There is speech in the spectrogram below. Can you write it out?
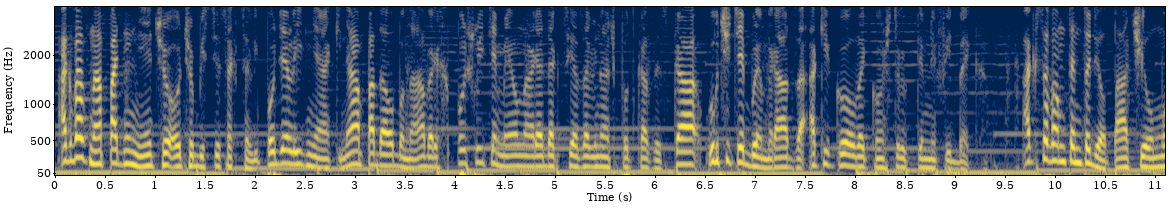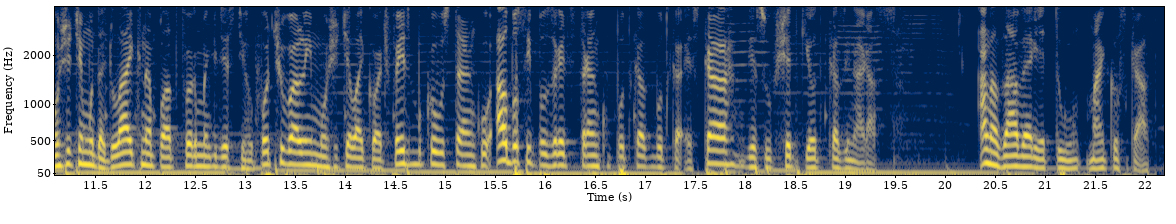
Ak vás napadne niečo, o čo by ste sa chceli podeliť, nejaký nápad alebo návrh, pošlite mail na redakcia zavinačpodcast.sk, určite budem rád za akýkoľvek konštruktívny feedback. Ak sa vám tento diel páčil, môžete mu dať like na platforme, kde ste ho počúvali, môžete lajkovať facebookovú stránku alebo si pozrieť stránku podcast.sk, kde sú všetky odkazy naraz. A na záver je tu Michael Scott.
